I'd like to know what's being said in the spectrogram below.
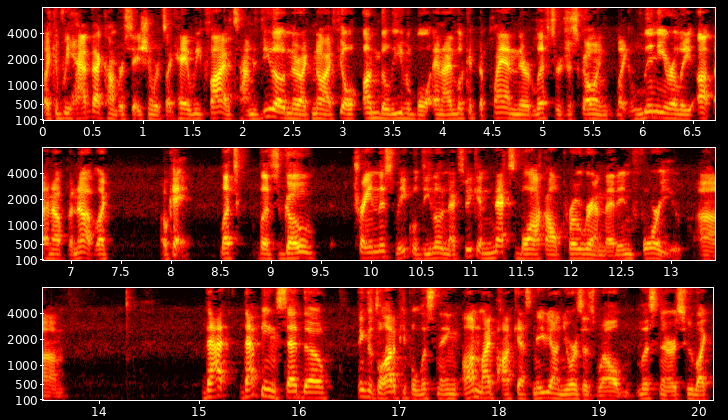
like if we have that conversation where it's like, hey, week five, it's time to deload, and they're like, no, I feel unbelievable, and I look at the plan, and their lifts are just going like linearly up and up and up. Like, okay, let's let's go train this week. We'll deload next week, and next block I'll program that in for you. Um, that that being said, though, I think there's a lot of people listening on my podcast, maybe on yours as well, listeners who like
